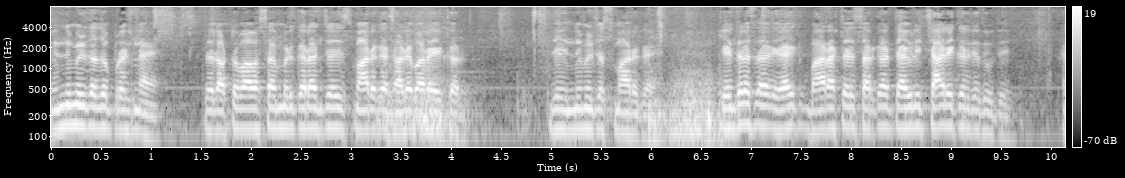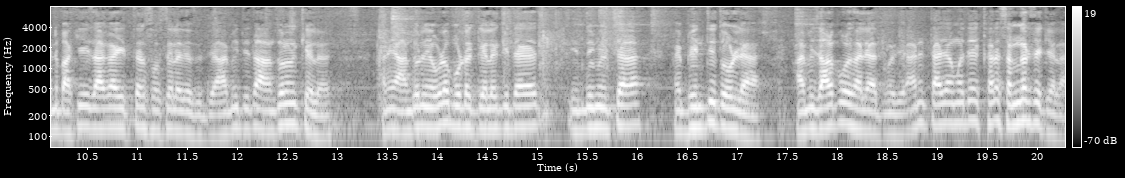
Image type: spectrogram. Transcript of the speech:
हिंदू मिलचा जो प्रश्न आहे तर डॉक्टर बाबासाहेब आंबेडकरांचे स्मारक आहे साडेबारा एकर जे हिंदू मिलचं स्मारक आहे. केंद्र सर या महाराष्ट्राचे सरकार त्यावेळी चार एकर देत होते आणि बाकी जागा इतर संस्थेला देत होते. आम्ही तिथं आंदोलन केलं आणि आंदोलन एवढं मोठं केलं की त्या हिंदू मिलच्या भिंती तोडल्या. आम्ही जाळपोळ झाले आतमध्ये. आणि त्याच्यामध्ये खरं संघर्ष केला.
